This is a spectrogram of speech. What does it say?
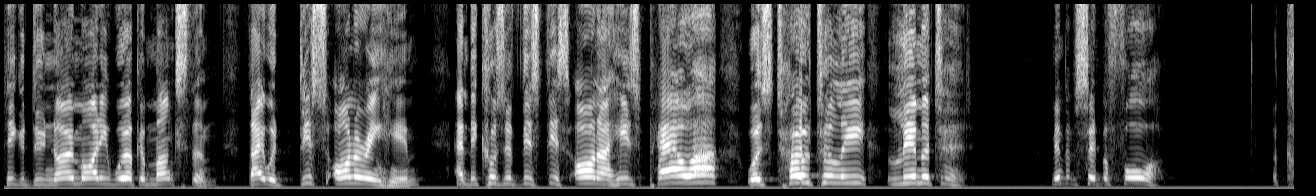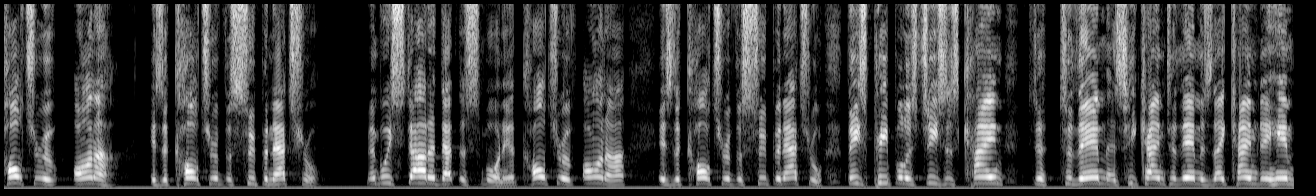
he could do no mighty work amongst them. They were dishonoring him, and because of this dishonor, his power was totally limited. Remember, I've said before, a culture of honor is a culture of the supernatural. Remember, we started that this morning. A culture of honor is the culture of the supernatural. These people, as Jesus came to, to them, as he came to them, as they came to him,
